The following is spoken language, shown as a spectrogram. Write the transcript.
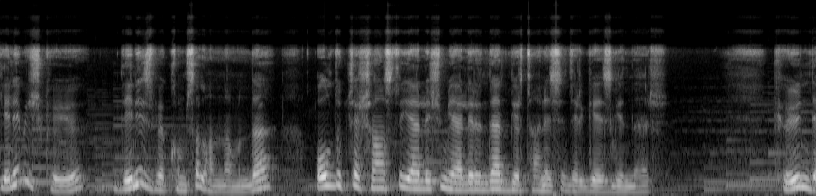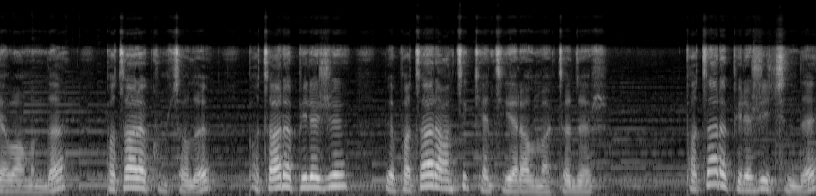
Gelemiş köyü deniz ve kumsal anlamında oldukça şanslı yerleşim yerlerinden bir tanesidir gezginler. Köyün devamında Patara kumsalı, Patara plajı ve Patara antik kenti yer almaktadır. Patara plajı içinde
